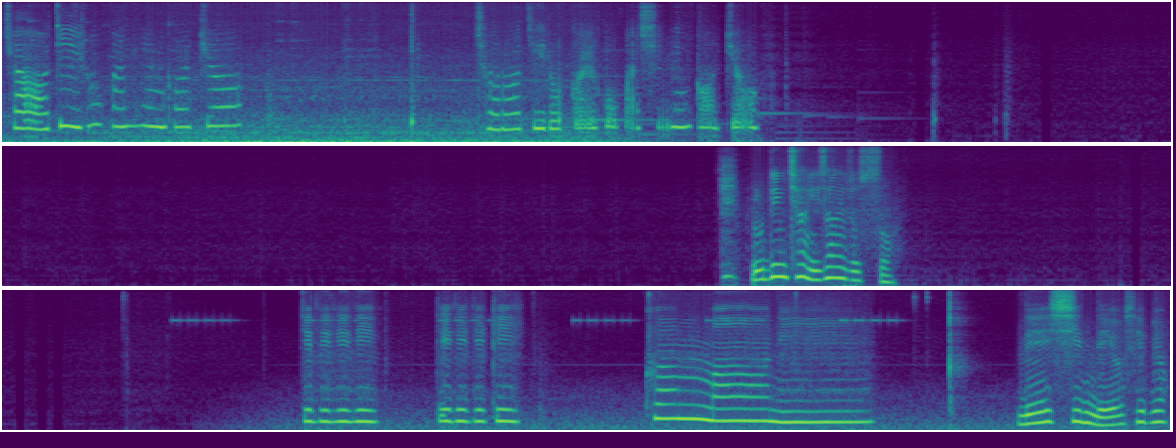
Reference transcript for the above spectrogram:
저 어디로 가는 거죠? 저 어디로 끌고 가시는 거죠? 로딩창 이상해졌어. 띠디디디 띠디디디 굿모닝 4시인데요 새벽.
